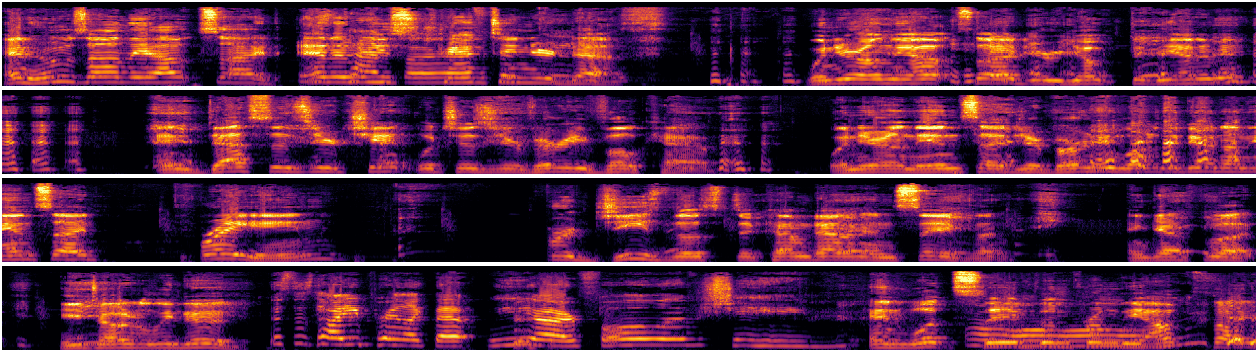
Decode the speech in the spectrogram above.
And who's on the outside? Enemies chanting your death. When you're on the outside, you're yoked to the enemy. And death is your chant, which is your very vocab. When you're on the inside, you're burning. What are they doing on the inside? Praying for Jesus to come down and save them. And guess what? He totally did. This is how you pray like that. We are full of shame. And what saved them from the outside,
